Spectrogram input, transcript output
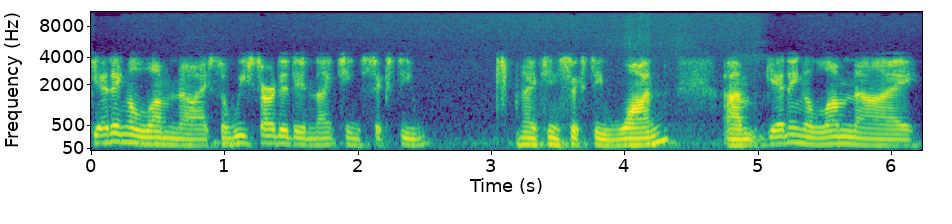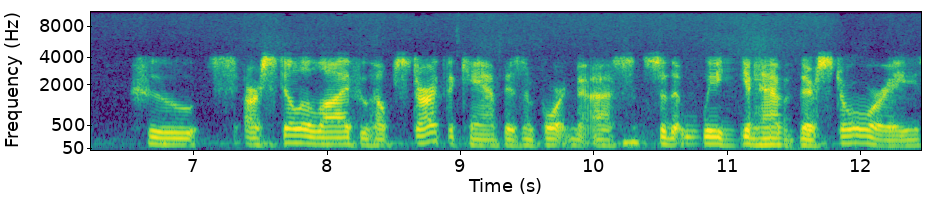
getting alumni. So we started in 1960, 1961, um, getting alumni who are still alive, who helped start the camp, is important to us so that we can have their stories.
